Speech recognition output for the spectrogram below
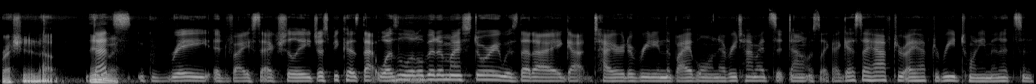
freshen it up. Anyway. That's great advice, actually. Just because that was a little bit of my story was that I got tired of reading the Bible, and every time I'd sit down, it was like, I guess I have to, I have to read twenty minutes, and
